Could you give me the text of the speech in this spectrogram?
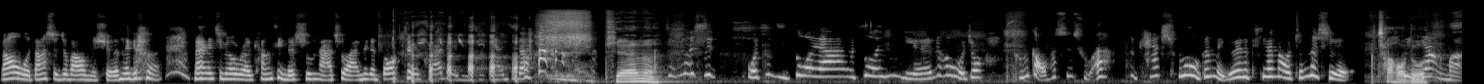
然后我当时就把我们学的那个 management accounting 的书拿出来，那个 Doctor Credit，你还记得？天呐，真的是我自己做呀，我做了一年，然后我就很搞不清楚啊，这 cash flow 跟每个月的 P N L 真的是 差好多，不一样嘛？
